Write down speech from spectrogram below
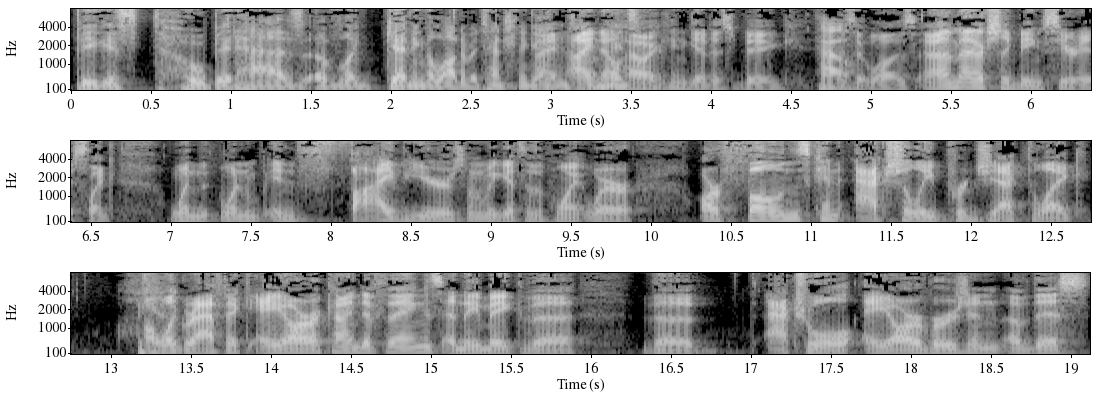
biggest hope it has of like getting a lot of attention again. I from know how mainstream. it can get as big How? as it was. I'm actually being serious. Like when when in five years when we get to the point where our phones can actually project like holographic AR kind of things, and they make the the actual AR version of this,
